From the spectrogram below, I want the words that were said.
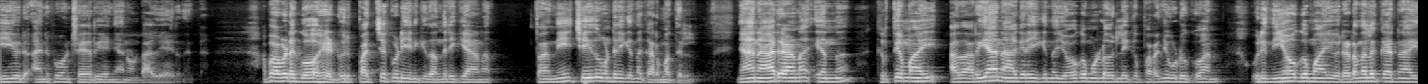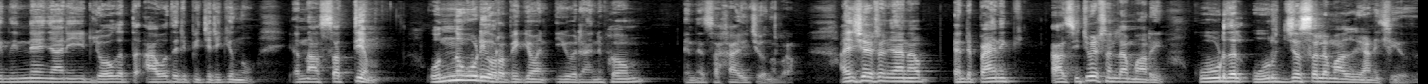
ഈ ഒരു അനുഭവം ഷെയർ ചെയ്യാൻ ഞാൻ ഉണ്ടാകുകയായിരുന്നില്ല. അപ്പോൾ അവിടെ ഗോഹേഡ് ഒരു പച്ചക്കൊടി എനിക്ക് തന്നിരിക്കുകയാണ്. നീ ചെയ്തുകൊണ്ടിരിക്കുന്ന കർമ്മത്തിൽ ഞാൻ ആരാണ് എന്ന് കൃത്യമായി അത് അറിയാൻ ആഗ്രഹിക്കുന്ന യോഗമുള്ളവരിലേക്ക് പറഞ്ഞു കൊടുക്കുവാൻ ഒരു നിയോഗമായി ഒരു ഇടനിലക്കാരനായി നിന്നെ ഞാൻ ഈ ലോകത്ത് അവതരിപ്പിച്ചിരിക്കുന്നു എന്ന സത്യം ഒന്നുകൂടി ഉറപ്പിക്കുവാൻ ഈ ഒരു അനുഭവം എന്നെ സഹായിച്ചു എന്നുള്ളതാണ്. അതിനുശേഷം ഞാൻ ആ എന്റെ പാനിക് ആ സിറ്റുവേഷൻ എല്ലാം മാറി കൂടുതൽ ഊർജസ്വലമാകുകയാണ് ചെയ്തത്.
